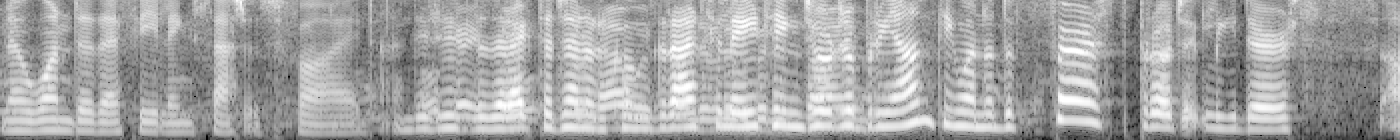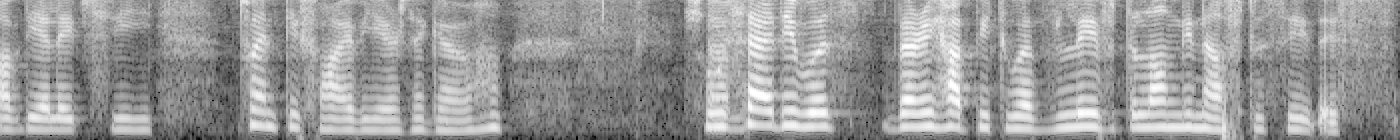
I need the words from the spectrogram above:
No wonder they're feeling satisfied. And this okay, is the Director so General congratulating Giorgio Brianti, one of the first project leaders of the LHC 25 years ago, who um, said he was very happy to have lived long enough to see this.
